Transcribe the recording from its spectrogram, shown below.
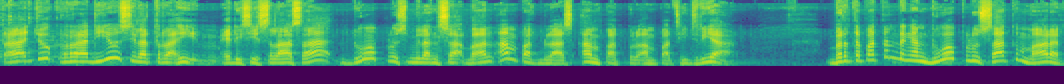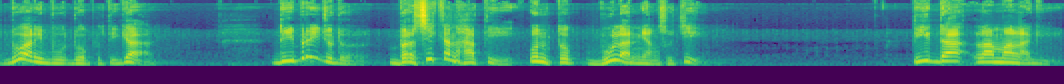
Tajuk Radio Silaturahim edisi Selasa 29 Syakban 1444 Hijriah. Bertepatan dengan 21 Maret 2023. Diberi judul Bersihkan hati untuk bulan yang suci. Tidak lama lagi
